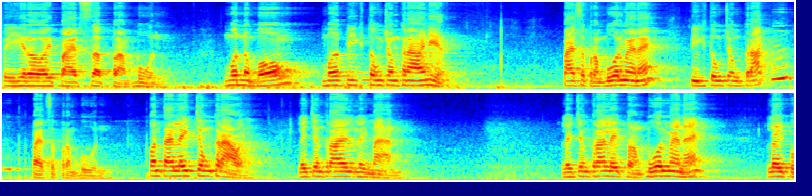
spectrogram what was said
289មុនដំបូងមើលពីខ្ទង់ចុងក្រោយនេះ89មែនទេពីខ្ទង់ចុងក្រោយគឺ89ប៉ុន្តែលេខចុងក្រោយលេខចុងក្រោយលេខប៉ុន្មានលេខចុងក្រោយលេខ9មែនទេ លេខ9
